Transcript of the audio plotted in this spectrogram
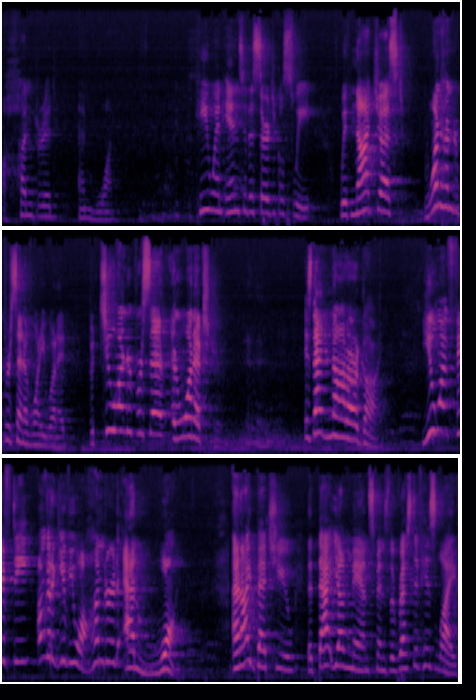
101. He went into the surgical suite with not just 100% of what he wanted, but 200% and one extra. Is that not our God? You want 50? I'm going to give you 101. And I bet you that that young man spends the rest of his life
